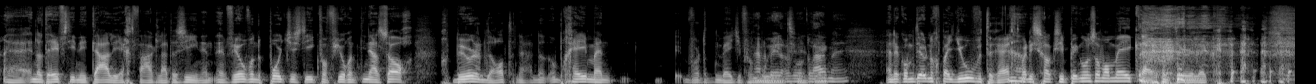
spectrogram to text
Eh, en dat heeft hij in Italië echt vaak laten zien. En, en veel van de potjes die ik van Fiorentina zag, gebeurde dat. Nou, dan op een gegeven moment wordt het een beetje Ja, daar ben je vermoeiend. er ook wel klaar ik. mee. En dan komt hij ook nog bij Juve terecht, Ja. waar die straks die pingels allemaal meekrijgt natuurlijk.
